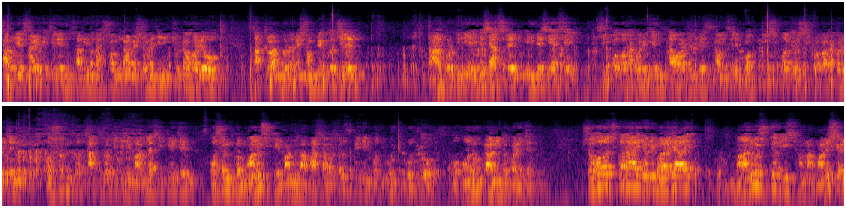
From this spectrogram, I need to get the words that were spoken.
সামনের সারিতে ছিলেন। স্বাধীনতা সংগ্রামের সময় তিনি ছোট হলেও ছাত্র আন্দোলনে সম্পৃক্ত ছিলেন। তারপর তিনি এই দেশে আসলেন, এই দেশে এসে শিক্ষকতা করেছেন টাওয়ার জেনারেল কাউন্সিলের বত্রিশ বছর শিক্ষকতা করেছেন। অসংখ্য ছাত্রকে তিনি বাংলা শিখিয়েছেন, অসংখ্য মানুষকে বাংলা ভাষা ও সংস্কৃতির প্রতি উদ্বুদ্ধ ও অনুপ্রাণিত করেছেন। সহজ কথায় যদি বলা যায়, মানুষ যদি মানুষের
